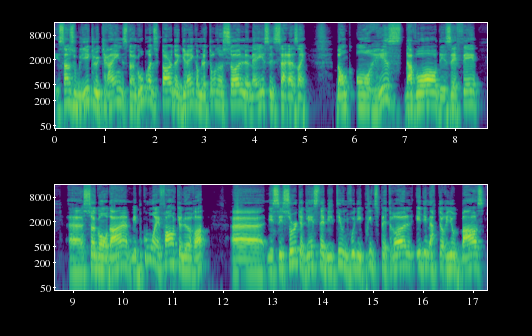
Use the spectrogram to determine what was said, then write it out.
et sans oublier que l'Ukraine, c'est un gros producteur de grains comme le tournesol, le maïs et le sarrasin. Donc, on risque d'avoir des effets euh, secondaires, mais beaucoup moins forts que l'Europe. Euh, mais c'est sûr que de l'instabilité au niveau des prix du pétrole et des matériaux de base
